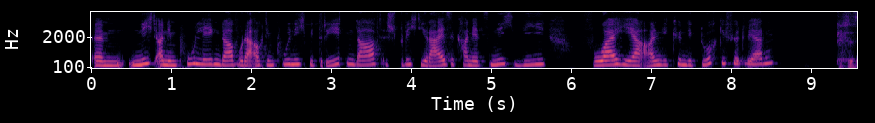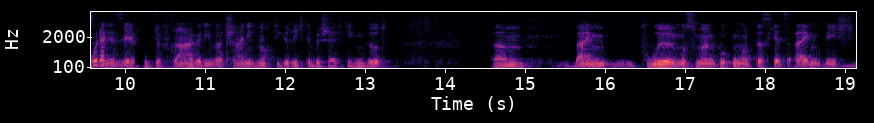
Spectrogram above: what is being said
ähm, nicht an den Pool legen darf oder auch den Pool nicht betreten darf? Sprich, die Reise kann jetzt nicht wie vorher angekündigt durchgeführt werden? Das ist oder eine sehr gute Frage, die wahrscheinlich noch die Gerichte beschäftigen wird. Ähm, beim Pool muss man gucken, ob das jetzt eigentlich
